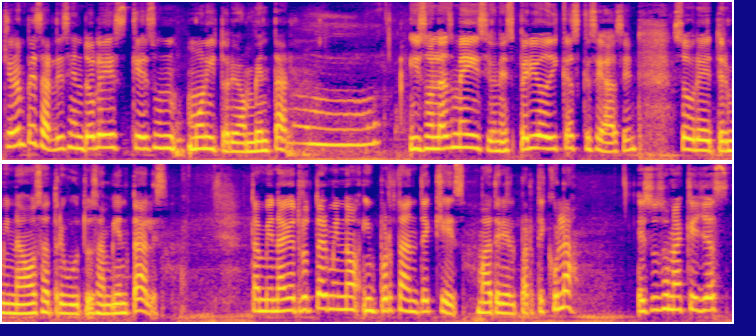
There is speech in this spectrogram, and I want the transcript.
Quiero empezar diciéndoles que es un monitoreo ambiental y son las mediciones periódicas que se hacen sobre determinados atributos ambientales. También hay otro término importante que es material particular. Esos son aquellas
